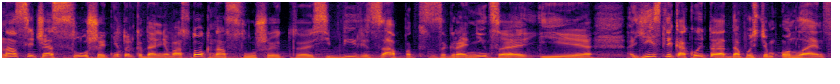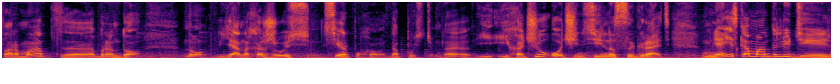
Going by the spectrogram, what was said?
Нас сейчас слушает не только Дальний Восток, нас слушает э, Сибирь, Запад, за граница. И есть ли какой-то, допустим, онлайн-формат э, брендо? Ну, я нахожусь Серпухово, допустим, да, и, и хочу очень сильно сыграть. У меня есть команда людей,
